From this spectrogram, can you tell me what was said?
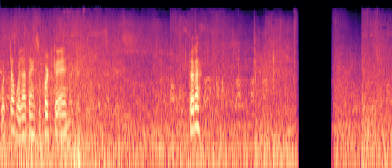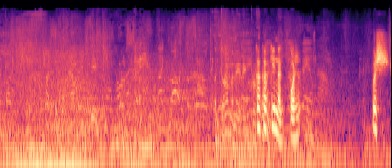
Puta, wala tayong support ka eh. Tara. Kakaki nag-push. Push.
